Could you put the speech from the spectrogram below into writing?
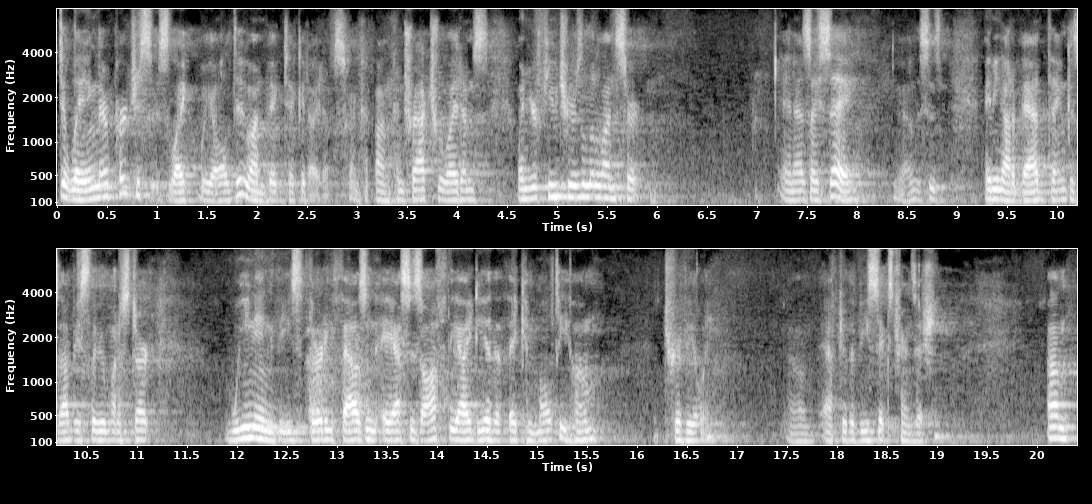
delaying their purchases like we all do on big ticket items, on contractual items, when your future is a little uncertain. And as I say, you know, this is maybe not a bad thing because obviously we want to start weaning these 30,000 ASs off the idea that they can multi-home trivially um, after the V6 transition. Um,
